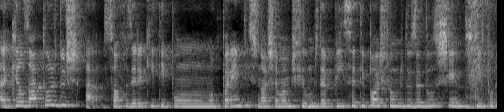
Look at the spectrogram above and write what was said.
Aqueles atores dos. Ah, só fazer aqui tipo um parênteses, nós chamamos filmes da pizza tipo aos filmes dos adolescentes. Tipo, uh,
